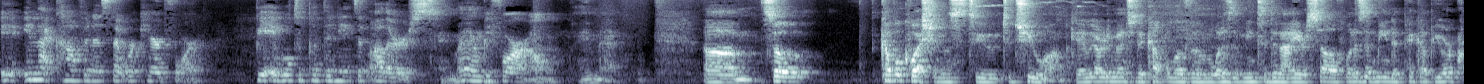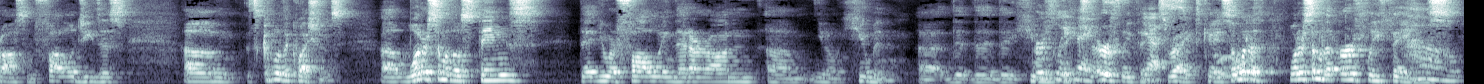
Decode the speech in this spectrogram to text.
in that confidence that we're cared for, be able to put the needs of others Amen. before our own. Amen. Um, so, a couple questions to to chew on. Okay, we already mentioned a couple of them. What does it mean to deny yourself? What does it mean to pick up your cross and follow Jesus? Um, it's a couple of the questions. Uh, what are some of those things that you are following that are on, um, you know, human, uh, the, the, the human Earthly things, things. the earthly things, Yes. right? Okay, so what are, what are some of the earthly things Oh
